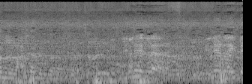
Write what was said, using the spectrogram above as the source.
இன்னும் லைட் ஆயிடுச்சு லைட் லைட்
